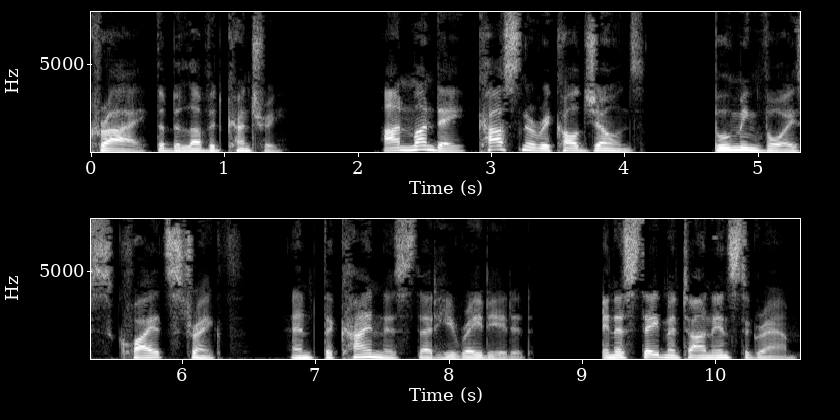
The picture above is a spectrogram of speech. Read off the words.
Cry, the Beloved Country. On Monday, Costner recalled Jones' booming voice, quiet strength, and the kindness that he radiated. In a statement on Instagram,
